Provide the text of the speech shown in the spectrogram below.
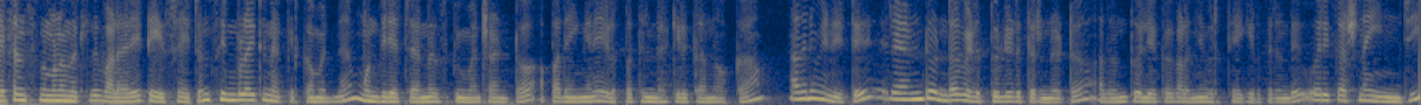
ഹൈ ഫ്രണ്ട്സ് നമ്മൾ വന്നിട്ട് വളരെ ടേസ്റ്റ് ആയിട്ടും സിമ്പിളായിട്ട് ഉണ്ടാക്കിയെടുക്കാൻ പറ്റുന്ന മുന്തിരി അച്ചാറിന്റെ റെസിപ്പി മാറ്റാണ് കേട്ടോ അപ്പോൾ അതെങ്ങനെ എളുപ്പത്തിൽ ഉണ്ടാക്കിയെടുക്കാൻ നോക്കാം. അതിന് വേണ്ടിയിട്ട് രണ്ടുണ്ട വെളുത്തുള്ളി എടുത്തിട്ടുണ്ട് കേട്ടോ അതൊന്ന് തൊലിയൊക്കെ കളഞ്ഞ് വൃത്തിയാക്കി എടുത്തിട്ടുണ്ട്. ഒരു കഷ്ണം ഇഞ്ചി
